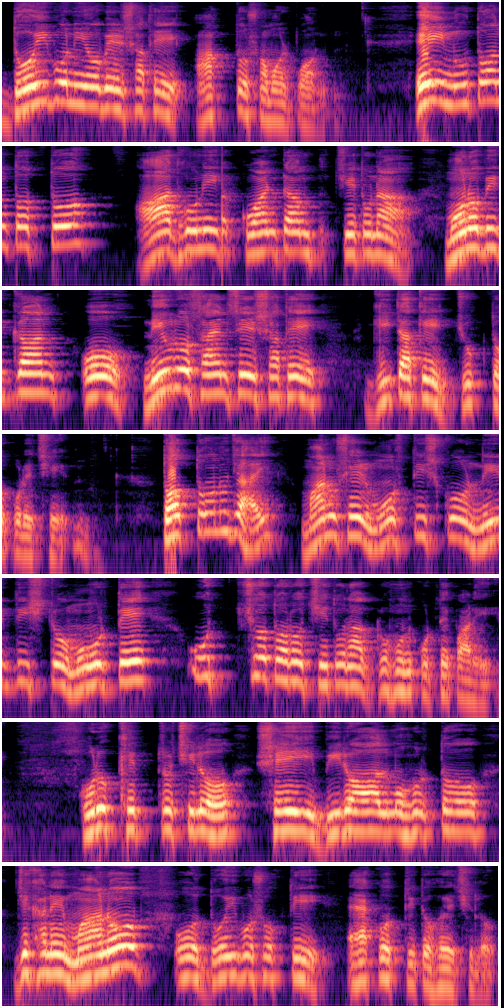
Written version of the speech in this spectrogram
দৈব নিয়মের সাথে আত্মসমর্পণ। এই নূতন তত্ত্ব আধুনিক কোয়ান্টাম চেতনা, মনোবিজ্ঞান ও নিউরোসায়েন্সের সাথে গীতাকে যুক্ত করেছে। তত্ত্ব অনুযায়ী মানুষের মস্তিষ্ক নির্দিষ্ট মুহূর্তে উচ্চতর চেতনা গ্রহণ করতে পারে। কুরুক্ষেত্র ছিল সেই বিরল মুহূর্ত যেখানে মানব ও দৈব শক্তি একত্রিত হয়েছিল।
